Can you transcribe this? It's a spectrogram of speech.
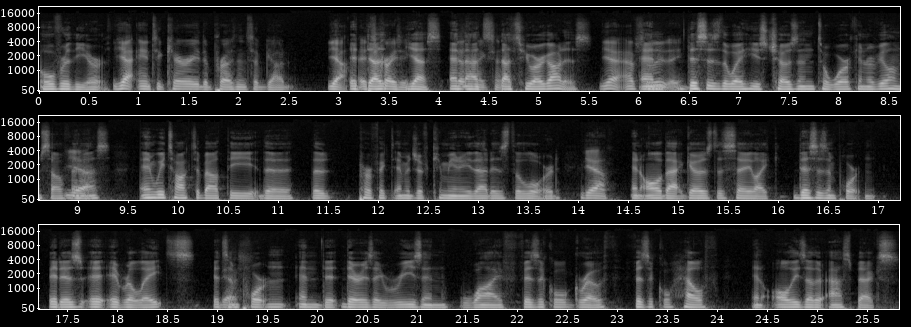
over the earth? Yeah, and to carry the presence of God. Yeah, It it's does crazy. yes, and that's that's who our God is. Yeah, absolutely. And this is the way he's chosen to work and reveal himself in us. And we talked about the the the perfect image of community that is the Lord. yeah. And all that goes to say like this is important. It is it, it relates. It's Yes. important and th- there is a reason why physical growth, physical health and all these other aspects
